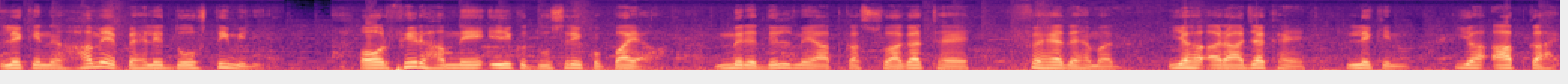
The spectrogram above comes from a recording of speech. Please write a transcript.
लेकिन हमें पहले दोस्ती मिली। और फिर हमने एक दूसरे को पाया। मेरे दिल में आपका स्वागत है, फहद अहमद। यह अराजक हैं, लेकिन यह आपका है।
